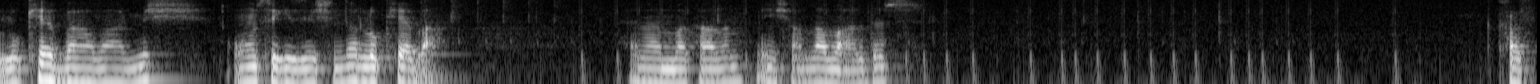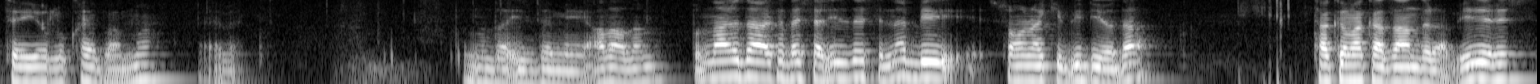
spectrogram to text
Lukeba varmış. 18 yaşında Lukeba. Hemen bakalım. İnşallah vardır. Castello Lukeba mı? Evet. Bunu da izlemeyi alalım. Bunları da arkadaşlar izlesinler. Bir sonraki videoda takıma kazandırabiliriz.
